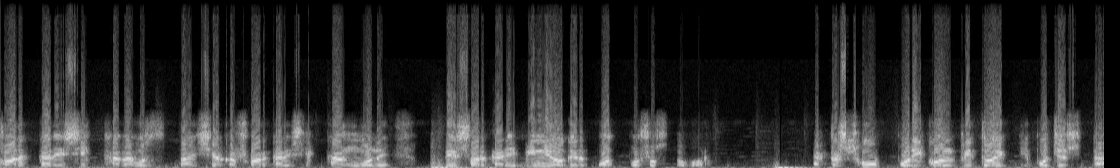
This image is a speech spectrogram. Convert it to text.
সরকারি শিক্ষা ব্যবস্থায় সরকারি শিক্ষাঙ্গনে বেসরকারি বিনিয়োগের পথ প্রশস্ত করো। একটা সুপরিকল্পিত একটি প্রচেষ্টা।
